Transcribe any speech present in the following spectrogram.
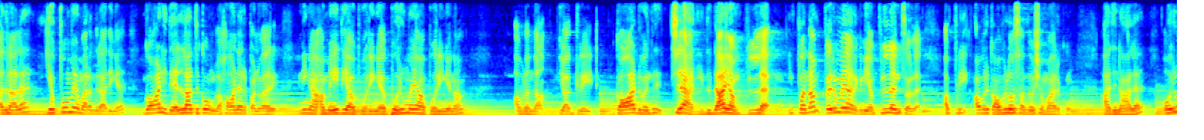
அதனால எப்போவுமே மறந்துடாதீங்க. காட் இது எல்லாத்துக்கும் உங்களை ஹானர் பண்ணுவார். நீங்கள் அமைதியாக போகிறீங்க பொறுமையாக போகிறீங்கன்னா அவ்வளோதான் யா கிரேட் காட் வந்து சே இதுதான் என் பிள்ளை. இப்போ தான் பெருமையாக இருக்கு நீ என் பிள்ளைன்னு சொல்ல. அப்படி அவருக்கு அவ்வளோ சந்தோஷமாக இருக்கும். அதனால ஒரு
